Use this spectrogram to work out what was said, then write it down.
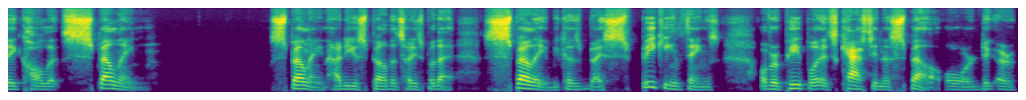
they call it spelling spelling. How do you spell this? How do you spell that? Spelling, because by speaking things over people, it's casting a spell, or or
